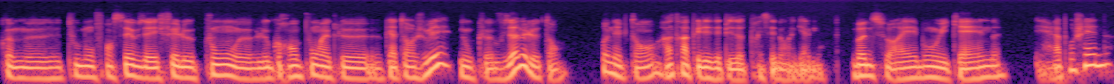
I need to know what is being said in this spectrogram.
comme euh, tout bon français, vous avez fait le pont, euh, le grand pont avec le 14 juillet, donc euh, vous avez le temps. Prenez le temps, rattrapez les épisodes précédents également. Bonne soirée, bon week-end et à la prochaine.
